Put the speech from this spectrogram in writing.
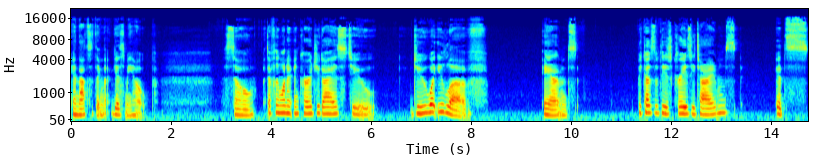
and that's the thing that gives me hope. So, I definitely want to encourage you guys to do what you love. And because of these crazy times, it's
